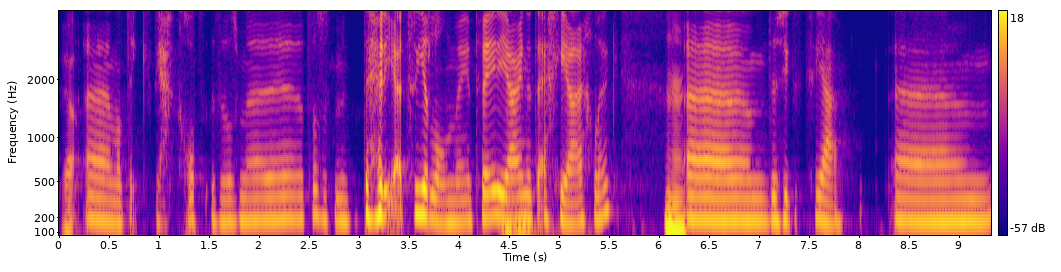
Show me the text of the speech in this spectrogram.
Ja. Eh, want ik, ja, god, het was, mijn, wat was het, mijn derde jaar triathlon. Mijn tweede jaar in het echt jaar eigenlijk. Ja. Ehm, dus ik, ja. ehm,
